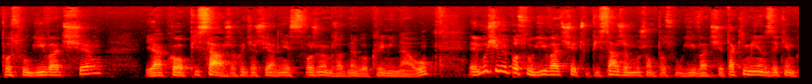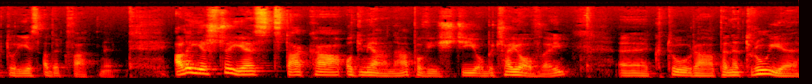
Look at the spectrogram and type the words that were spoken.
posługiwać się jako pisarze, chociaż ja nie stworzyłem żadnego kryminału, e, musimy posługiwać się, czy pisarze muszą posługiwać się takim językiem, który jest adekwatny. Ale jeszcze jest taka odmiana powieści obyczajowej, E, która penetruje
